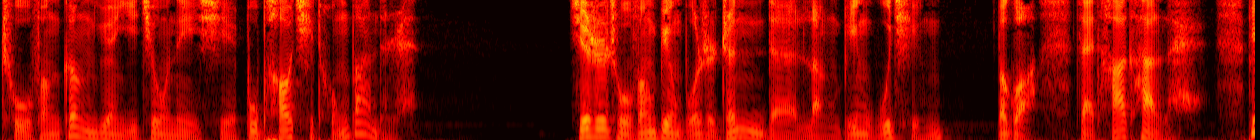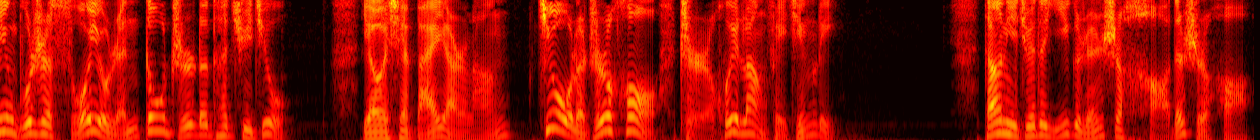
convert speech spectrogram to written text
楚风更愿意救那些不抛弃同伴的人。其实楚风并不是真的冷冰无情，不过在他看来，并不是所有人都值得他去救。有些白眼狼救了之后只会浪费精力。当你觉得一个人是好的时候，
